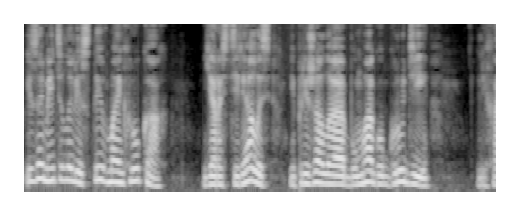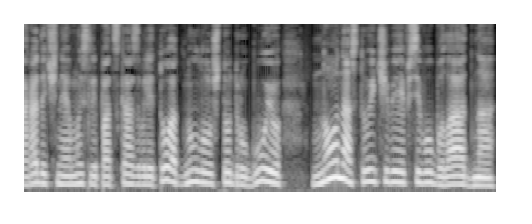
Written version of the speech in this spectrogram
и заметила листы в моих руках. Я растерялась и прижала бумагу к груди. Лихорадочные мысли подсказывали то одну ложь, то другую, но настойчивее всего была одна.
